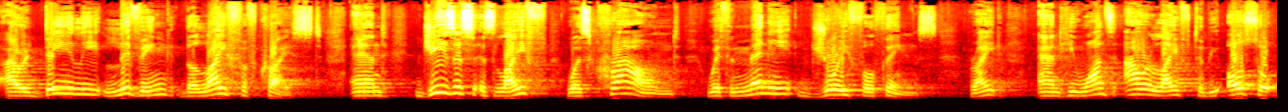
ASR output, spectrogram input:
our daily living the life of Christ. And Jesus' life was crowned with many joyful things, right? And he wants our life to be also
